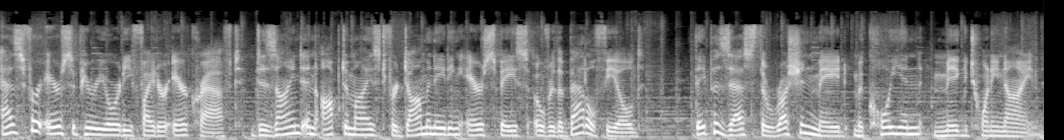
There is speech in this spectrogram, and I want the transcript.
As for air superiority fighter aircraft, designed and optimized for dominating airspace over the battlefield, they possess the Russian made Mikoyan MiG 29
